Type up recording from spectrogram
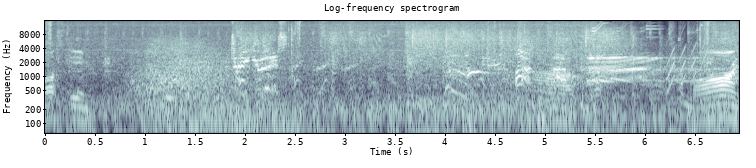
Lost him. Take this. Ah, come on.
